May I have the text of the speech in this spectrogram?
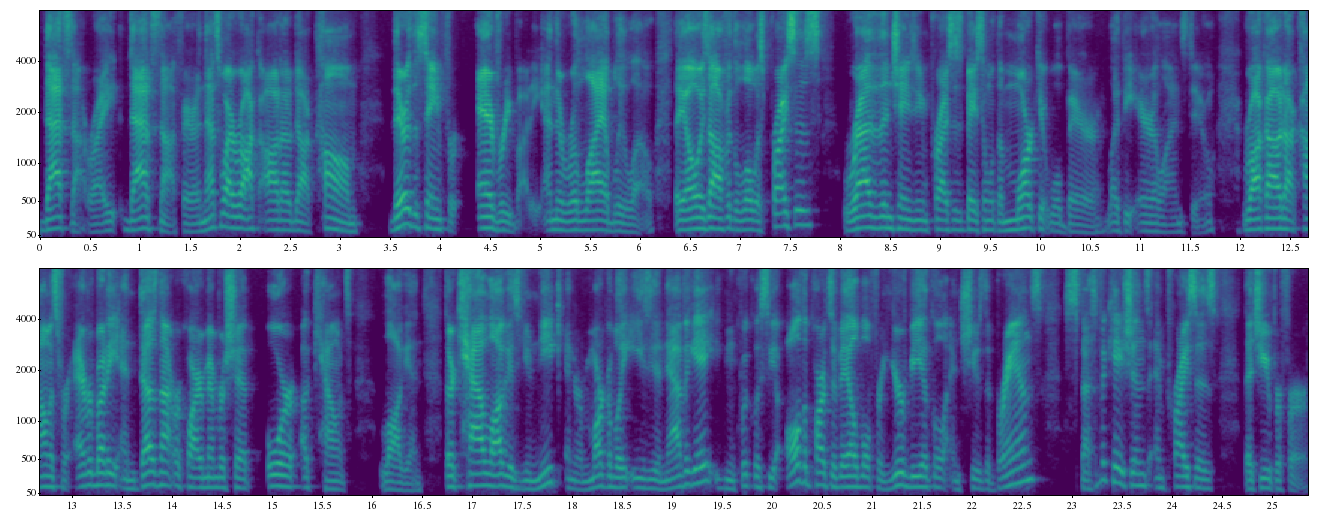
That's not right. That's not fair. And that's why rockauto.com, they're the same for everybody and they're reliably low. They always offer the lowest prices rather than changing prices based on what the market will bear, like the airlines do. RockAuto.com is for everybody and does not require membership or account login. Their catalog is unique and remarkably easy to navigate. You can quickly see all the parts available for your vehicle and choose the brands, specifications, and prices that you prefer.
